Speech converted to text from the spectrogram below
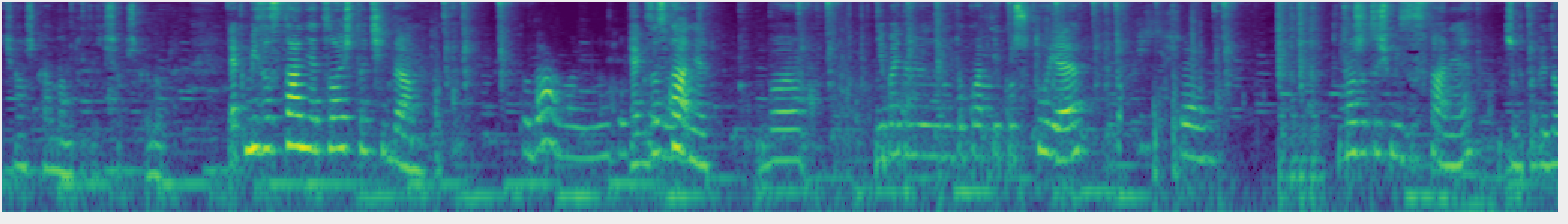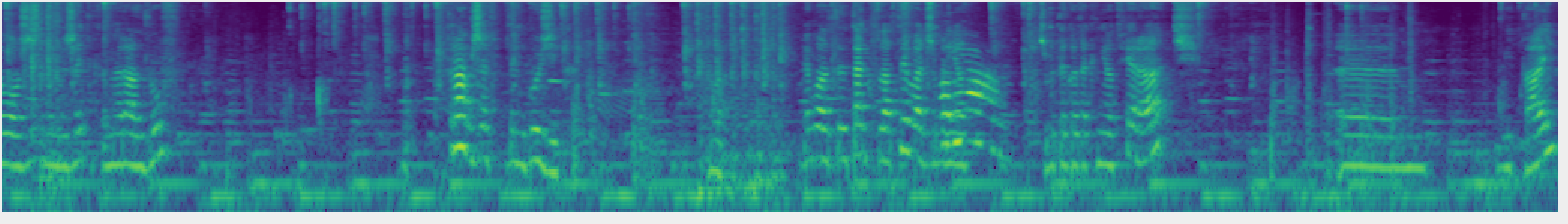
Książka, mam tutaj książkę, dobra. Jak mi zostanie coś, to ci dam. To dawaj. no Jak zostanie, bo nie pamiętam ile to dokładnie kosztuje. 36. Może coś mi zostanie, żeby tobie dołożyć najwyżej tych emeraldów. Sprawdzę w ten guzik. Dobra. Ja wolę to tak wlatywać, żeby, nie, żeby tego tak nie otwierać. Witaj.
